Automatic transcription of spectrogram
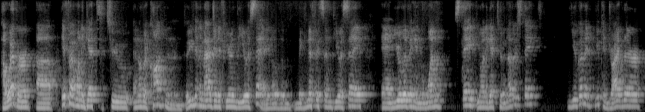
However, uh, if I want to get to another continent, or even imagine if you're in the USA, you know, the magnificent USA, and you're living in one state, you want to get to another state, you're gonna, you can drive there,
